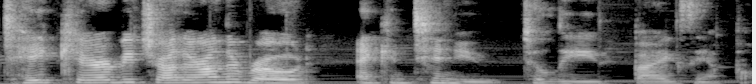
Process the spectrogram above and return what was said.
take care of each other on the road and continue to lead by example.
